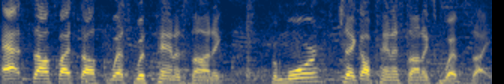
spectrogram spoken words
at South by Southwest with Panasonic. For more, check out Panasonic's website.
